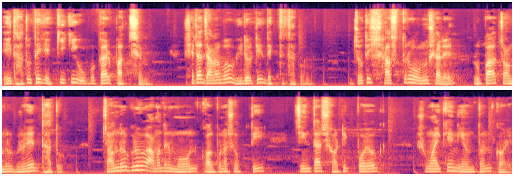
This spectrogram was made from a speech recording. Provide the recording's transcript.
এই ধাতু থেকে কি কি উপকার পাচ্ছেন। সেটা জানাব ভিডিওটি দেখতে থাকুন। জ্যোতিষশাস্ত্র অনুসারে রূপা চন্দ্রগ্রহের ধাতু। চন্দ্রগ্রহ আমাদের মন, কল্পনা শক্তি, চিন্তার সঠিক প্রয়োগ, সময়কে নিয়ন্ত্রণ করে।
